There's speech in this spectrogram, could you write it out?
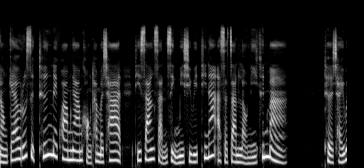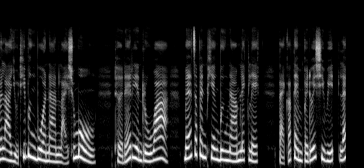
น้องแก้วรู้สึกทึ่งในความงามของธรรมชาติที่สร้างสรรค์สิ่งมีชีวิตที่น่าอัศจรรย์เหล่านี้ขึ้นมา เธอใช้เวลาอยู่ที่บึงบัวนานหลายชั่วโมง เธอได้เรียนรู้ว่า แม้จะเป็นเพียงบึงน้ำเล็กๆ แต่ก็เต็มไปด้วยชีวิตและ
